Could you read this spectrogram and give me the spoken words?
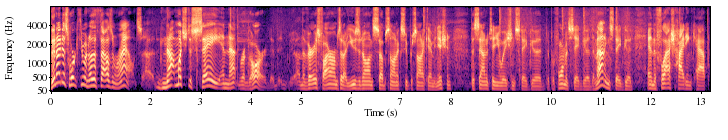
Then I just worked through another thousand rounds. Uh, not much to say in that regard. On the various firearms that I used it on, subsonic, supersonic ammunition, the sound attenuation stayed good, the performance stayed good, the mounting stayed good, and the flash hiding cap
